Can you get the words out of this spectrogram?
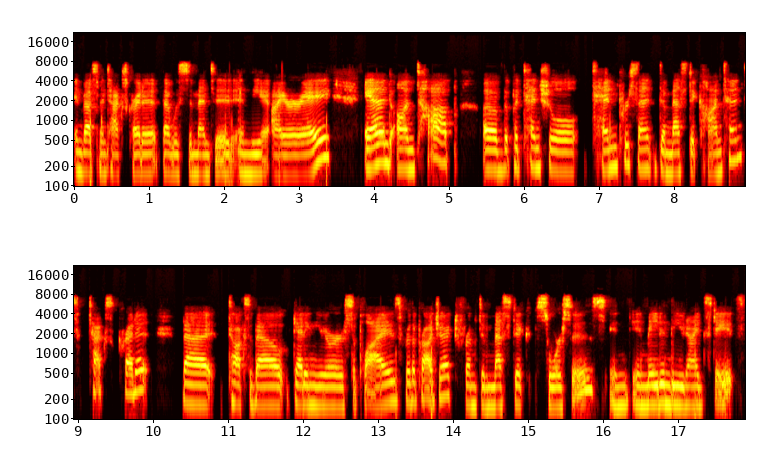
investment tax credit that was cemented in the IRA, and on top of the potential 10% domestic content tax credit that talks about getting your supplies for the project from domestic sources in, in made in the United States.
